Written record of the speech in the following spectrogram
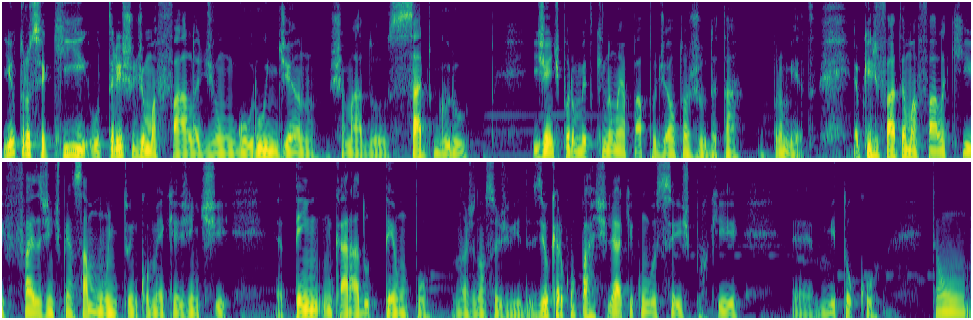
E eu trouxe aqui o trecho de uma fala de um guru indiano chamado Sadhguru. E, gente, prometo que não é papo de autoajuda, tá? Prometo. É porque, de fato, é uma fala que faz a gente pensar muito em como é que a gente é, tem encarado o tempo nas nossas vidas. E eu quero compartilhar aqui com vocês porque é, me tocou. Então,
